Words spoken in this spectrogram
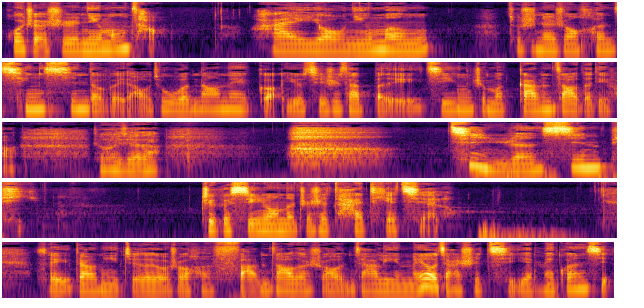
或者是柠檬草，还有柠檬，就是那种很清新的味道。我就闻到那个，尤其是在北京这么干燥的地方，就会觉得沁人心脾。这个形容的真是太贴切了。所以，当你觉得有时候很烦躁的时候，你家里没有加湿器也没关系，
